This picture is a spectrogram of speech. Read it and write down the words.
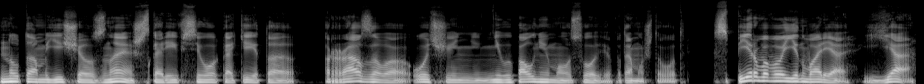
Ну, там еще, знаешь, скорее всего, какие-то разово очень невыполнимые условия, потому что вот с 1 января я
